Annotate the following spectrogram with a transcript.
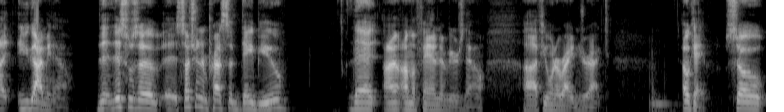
I, you got me now th- this was a such an impressive debut that I, am a fan of yours now. Uh, if you want to write and direct, okay. So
